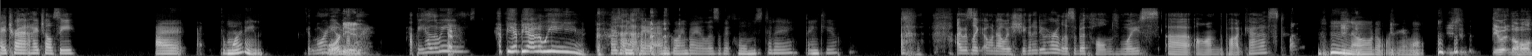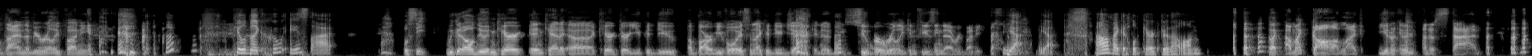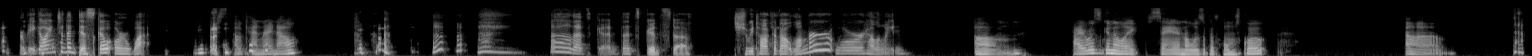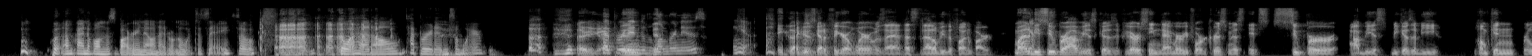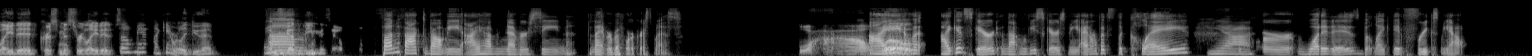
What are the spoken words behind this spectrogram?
Hi, Trent. Hi, Chelsea. I good morning. Good morning. Morning. Happy, happy Halloween. Happy- Happy, happy Halloween. I was gonna say I'm going by Elizabeth Holmes today. Thank you. I was like, oh no, is she going to do her Elizabeth Holmes voice uh, on the podcast? no, don't worry, I won't. You should do it the whole time. That'd be really funny. People will be like, who is that? Well, see, we could all do it in character. In cat- uh, character, you could do a Barbie voice, and I could do Jack, and it would be super, really confusing to everybody. Yeah, yeah. I don't know if I could hold character that long. like, oh my god, like you don't even understand. Are we going to the disco or what? So Ken, right now. oh, that's good. That's good stuff. Should we talk about lumber or Halloween? Um, I was gonna like say an Elizabeth Holmes quote. Um, but I'm kind of on the spot right now, and I don't know what to say. So go ahead, I'll pepper it in somewhere. there you go. Pepper it into the then- lumber news. Yeah. Exactly. Just got to figure out where it was at. That's that'll be the fun part. Might Yeah. be super obvious because if you've ever seen Nightmare Before Christmas, it's super obvious because it'd be pumpkin related, Christmas related. So yeah, I can't really do that. I just got to be Um, myself. Fun fact about me, I have never seen The Nightmare Before Christmas. Wow. I well, am I get scared and that movie scares me. I don't know if it's the clay Yeah. or what it is, but like it freaks me out.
